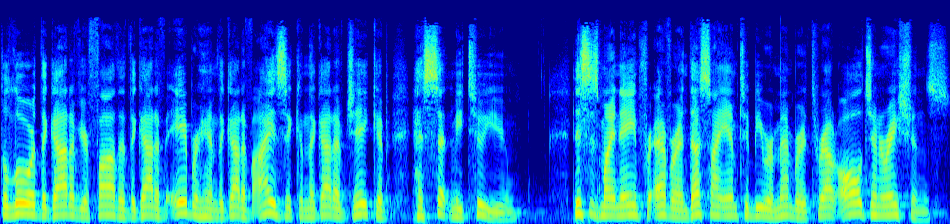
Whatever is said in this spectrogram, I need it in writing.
The Lord, the God of your father, the God of Abraham, the God of Isaac, and the God of Jacob, has sent me to you. This is my name forever, and thus I am to be remembered throughout all generations.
